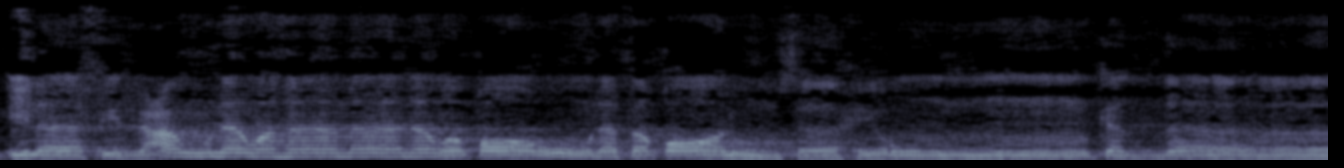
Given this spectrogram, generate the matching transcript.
إلى فرعون وهامان وقارون فقالوا ساحر كذاب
